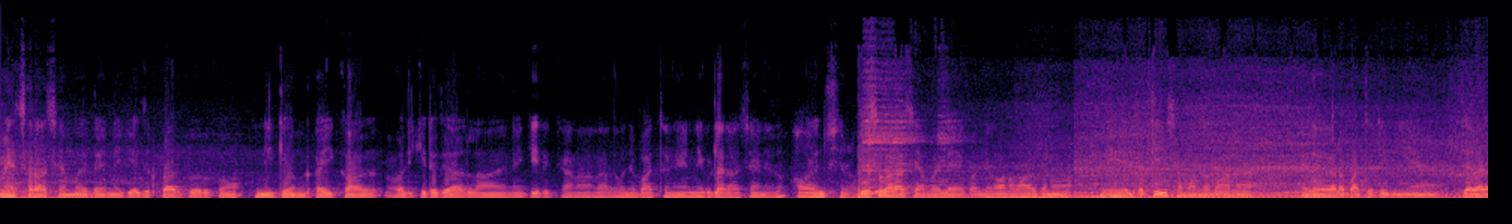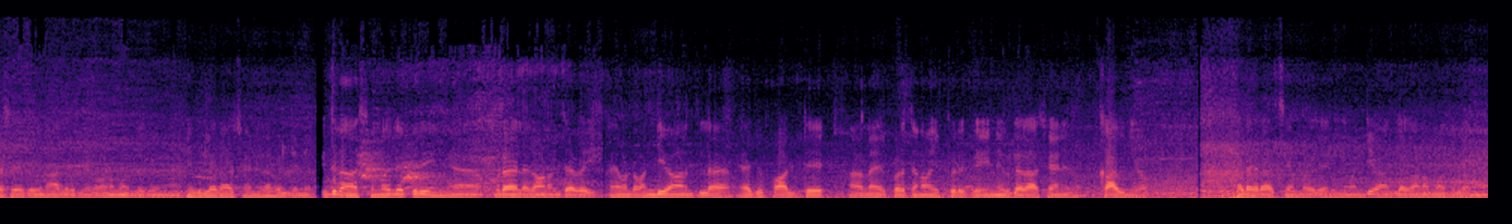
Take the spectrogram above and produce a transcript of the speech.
மேசராசி அம்மாவில் இன்னைக்கு எதிர்பார்ப்பு இருக்கும். இன்னைக்கு அவங்க கை கால் வலிக்கிறது அதெல்லாம் இன்னைக்கு இருக்கு. அதனால அதை கொஞ்சம் பார்த்துங்க இன்னைக்குள்ள ராசியானதும் ஆரம்பிச்சிடும் ரிஷப அம்மாவில் கொஞ்சம் கவனமாக இருக்கணும். நீங்கள் இப்போ டீ சம்மந்தமான இதை வேலை பார்த்துட்டு இருக்கீங்க. இல்லை வேலை செய்யறதுன்னா அதில் கொஞ்சம் கவனமாக இருந்துக்கோங்க. இன்னைக்குள்ள ராசியானதும் வெள்ளணும் கொஞ்சம் ராசி அம்மையில் குறைங்க விடாத கவனம் தேவை வந்து வண்டி வாகனத்தில் அது ஃபால்ட்டு அதெல்லாம் ஏற்படுத்தணும் வாய்ப்பு இருக்குது ராசி ராசியானதும் கால் நிறம் கடகராசி அம்மாவில் நீங்கள் வண்டி வாங்கல கவனமாக சொல்லணும்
